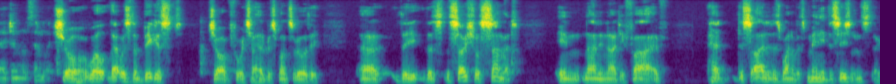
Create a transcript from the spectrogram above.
uh, uh, General Assembly? Sure. Well, that was the biggest job for which I had responsibility. Uh, the, the the social summit in 1995 had decided as one of its many decisions. uh,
